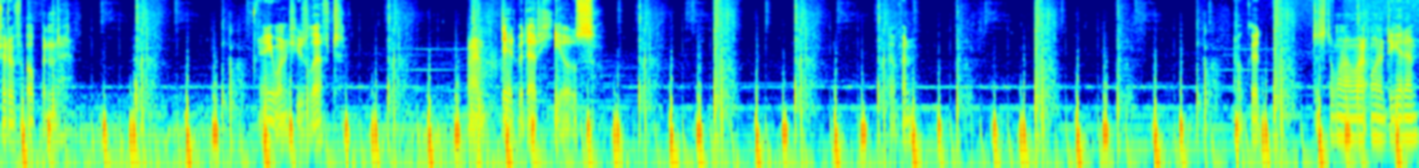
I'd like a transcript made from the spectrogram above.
Should have opened. Anyone who's left. I'm dead without heals. Open. Oh, good. Just the one I wanted to get in.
